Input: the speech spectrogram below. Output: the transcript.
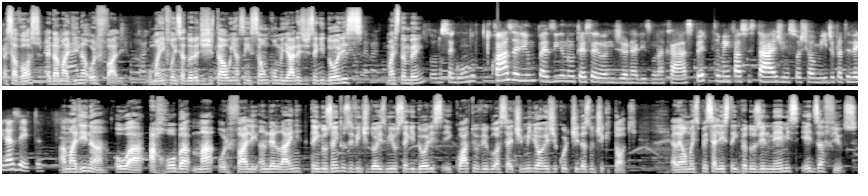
Essa voz E, é da Marina Orfali, uma influenciadora digital em ascensão com milhares de seguidores, mas também Estou no segundo, quase ali um pezinho no terceiro ano de jornalismo na Casper. Também faço estágio em social media para TV Gazeta. a Marina, ou a arroba maorfali underline, tem 222 mil seguidores e 4,7 milhões de curtidas no TikTok. Ela é uma especialista em produzir memes e desafios.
